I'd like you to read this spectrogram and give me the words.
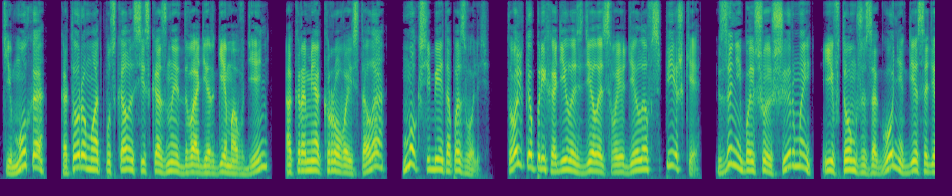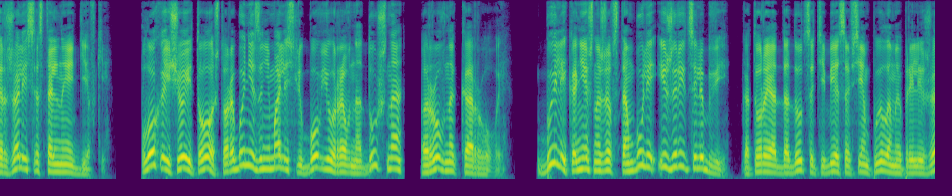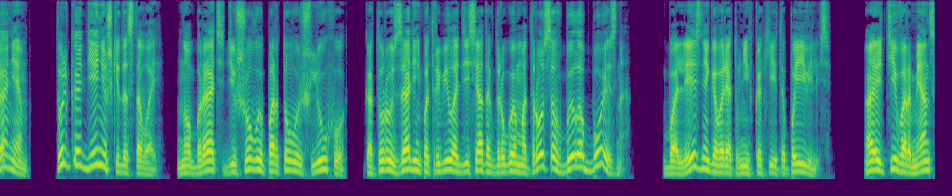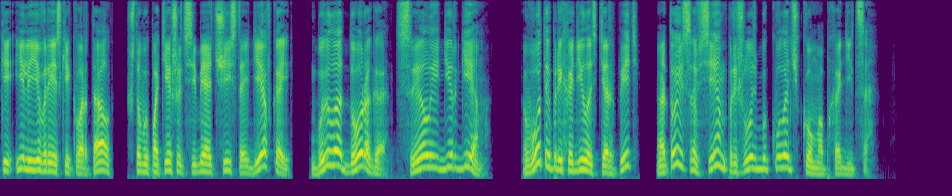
Тимоха, которому отпускалось из казны два дергема в день, а кроме крова и стола, мог себе это позволить. Только приходилось делать свое дело в спешке, за небольшой ширмой и в том же загоне, где содержались остальные девки. Плохо еще и то, что рабыни занимались любовью равнодушно, ровно коровы. Были, конечно же, в Стамбуле и жрицы любви, которые отдадутся тебе со всем пылом и прилежанием, только денежки доставай. Но брать дешевую портовую шлюху, которую за день потребило десяток другой матросов, было боязно. Болезни, говорят, у них какие-то появились. А идти в армянский или еврейский квартал чтобы потешить себя чистой девкой, было дорого, целый диргем. Вот и приходилось терпеть, а то и совсем пришлось бы кулачком обходиться.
